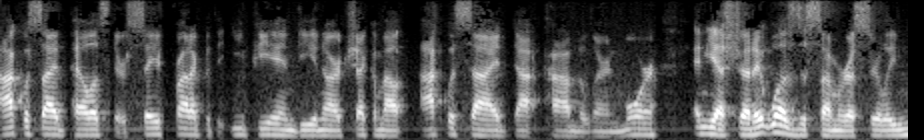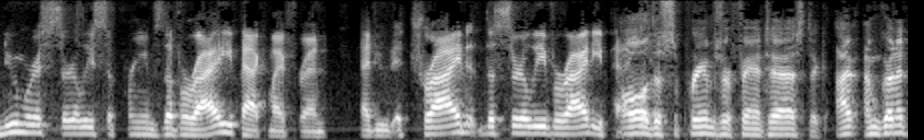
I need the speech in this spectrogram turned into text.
Aquacide pellets. They're safe product with the EPA and DNR. Check them out, aquacide.com to learn more. And yes, Judd, it was the summer of Surly. Numerous Surly Supremes, the variety pack, my friend. Have you tried the Surly variety pack? Oh, the Supremes are fantastic. I, am going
